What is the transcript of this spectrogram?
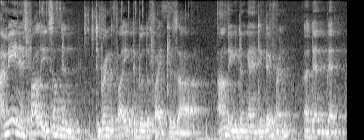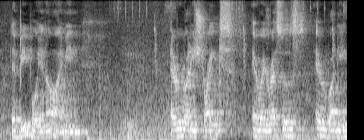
I mean, it's probably something to bring the fight, to build the fight, because uh, I don't think he's doing anything different uh, than, than, than people, you know? I mean, everybody strikes, everybody wrestles, everybody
